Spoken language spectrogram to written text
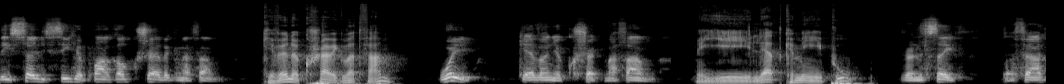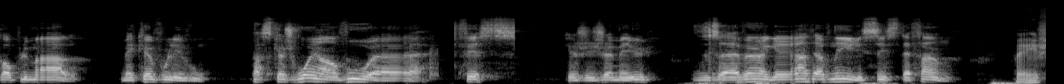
des seuls ici qui n'a pas encore couché avec ma femme. Kevin a couché avec votre femme, Oui, Kevin a couché avec ma femme. mais il est laid comme un pou. Je le sais. Ça fait encore plus mal. Mais que voulez-vous? Parce que je vois en vous, euh, fils, que j'ai jamais eu. Vous avez un grand avenir ici, Stéphane. Mais je,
